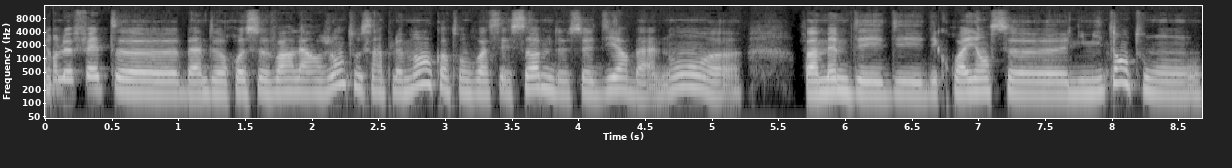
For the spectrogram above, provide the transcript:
Sur le fait euh, ben, de recevoir l'argent, tout simplement, quand on voit ces sommes, de se dire, bah non, enfin même des, des, croyances limitantes où on,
